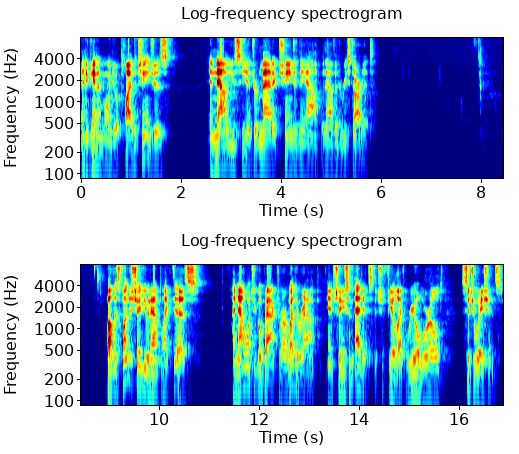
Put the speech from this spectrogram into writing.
And again, I'm going to apply the changes. And now you see a dramatic change in the app without having to restart it. While it's fun to show you an app like this, I now want to go back to our weather app and show you some edits that should feel like real world situations.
